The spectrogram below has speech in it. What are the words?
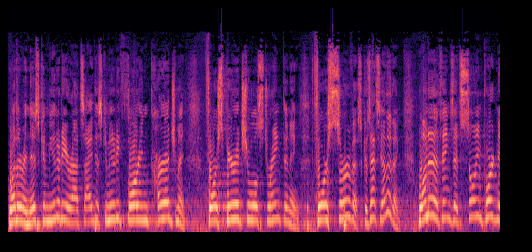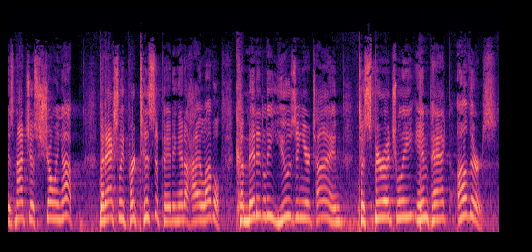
whether in this community or outside this community, for encouragement, for spiritual strengthening, for service. Because that's the other thing. One of the things that's so important is not just showing up, but actually participating at a high level, committedly using your time to spiritually impact others.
